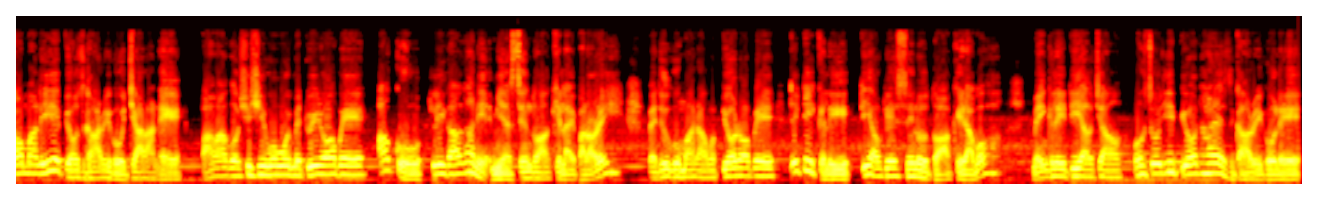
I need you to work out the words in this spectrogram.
ကောင်မလေးရဲ့ပြောစကားတွေကိုကြားတာနဲ့ဘာမှကိုရှိရှိဝဝမတွေးတော့ပဲအောက်ကိုလှေကားကနေအမြန်ဆင်းသွားခဲ့လိုက်ပါတော့တယ်။ဘယ်သူကမှတော့မပြောတော့ပဲတိတ်တိတ်ကလေးတယောက်တည်းဆင်းလို့သွားခဲ့တာပေါ့။မိန်းကလေးတယောက်ကြောင့်မုတ်ဆိုးကြီးပြောထားတဲ့စကားတွေကိုလည်း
